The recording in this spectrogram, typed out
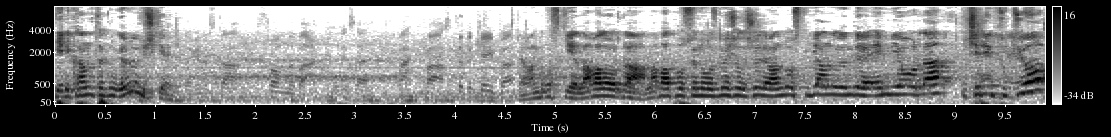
delikanlı takım görmemiş ki. Lewandowski, Laval orada. Laval pozisyonu bozmaya çalışıyor. Lewandowski bir anda döndü. NBA orada. içeriği tutuyor.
